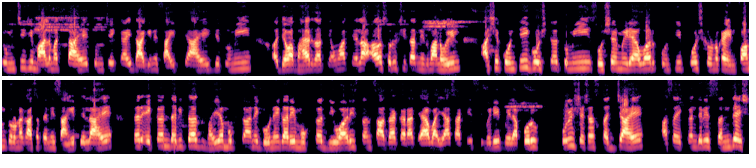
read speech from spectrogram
तुमची जी मालमत्ता आहे तुमचे काही दागिने साहित्य आहे जे तुम्ही जेव्हा बाहेर जात तेव्हा त्याला असुरक्षितता निर्माण होईल. अशी कोणतीही गोष्ट तुम्ही सोशल मीडियावर कोणतीही पोस्ट करू नका इन्फॉर्म करू नका असं त्यांनी सांगितलेलं आहे. तर एकंदरीतच भयमुक्त आणि गुन्हेगारी मुक्त दिवाळी सण साजरा करण्यात यावा यासाठी सीबीडी बेलापूर पोलीस स्टेशन सज्ज आहे असा एकंदरीत संदेश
